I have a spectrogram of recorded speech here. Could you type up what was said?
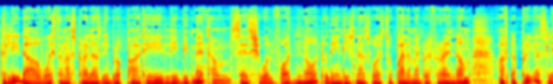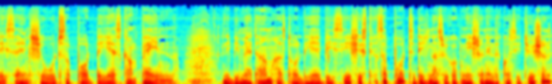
The leader of Western Australia's Liberal Party, Libby Mettam, says she will vote no to the Indigenous Voice to Parliament referendum after previously saying she would support the Yes campaign. Libby Mettam has told the ABC she still supports Indigenous recognition in the Constitution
